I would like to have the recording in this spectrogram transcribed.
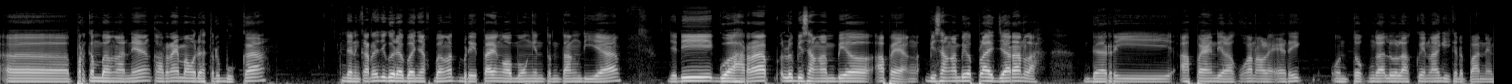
uh, perkembangannya karena emang udah terbuka. Dan karena juga udah banyak banget berita yang ngomongin tentang dia. Jadi gua harap lu bisa ngambil apa ya bisa ngambil pelajaran lah dari apa yang dilakukan oleh Erik untuk nggak lu lakuin lagi ke depannya.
